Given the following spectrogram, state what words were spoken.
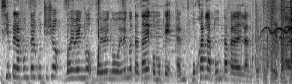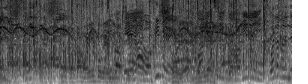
Y siempre la punta del cuchillo, voy, vengo, voy, vengo, voy, vengo. Trata de como que empujar la punta para adelante. Perfecto. Nos portamos bien porque hay Chicos, bien. Bravo, Jimé. Muy bien, muy Bien, bien. bien ahí. Guarda con el. Me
